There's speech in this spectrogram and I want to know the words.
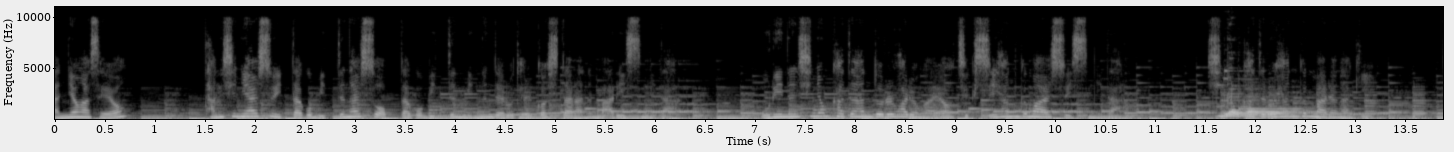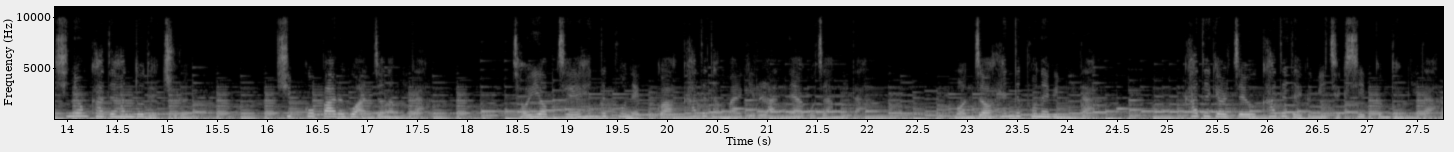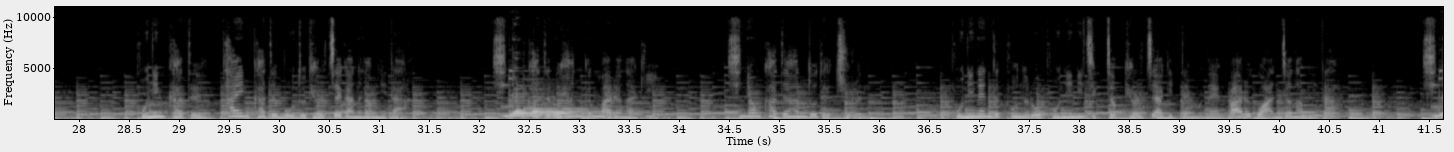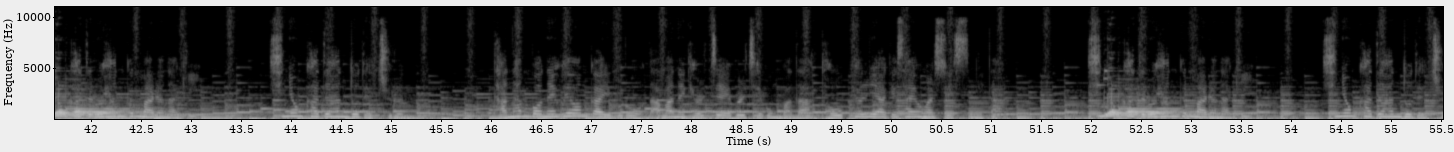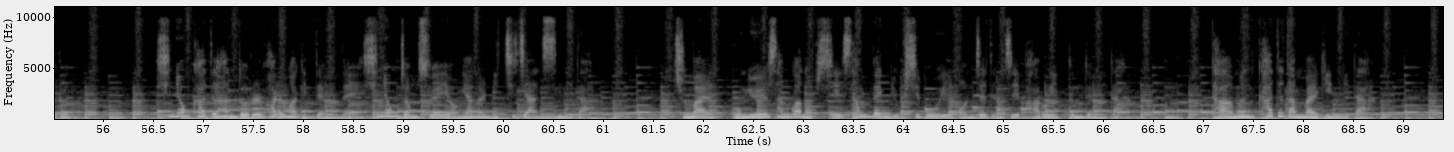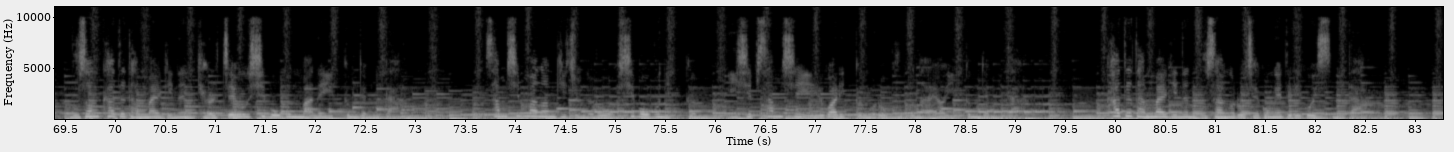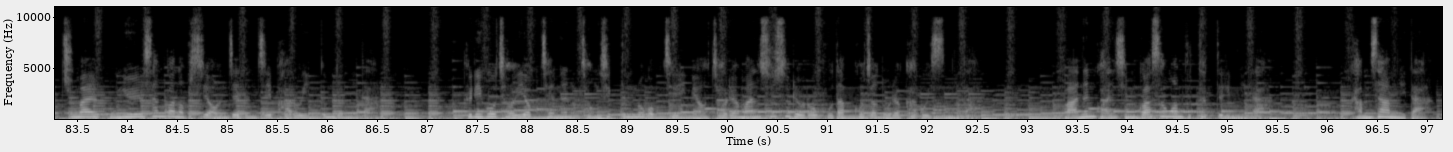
안녕하세요. 당신이 할 수 있다고 믿든 할 수 없다고 믿든 믿는 대로 될 것이다 라는 말이 있습니다. 우리는 신용카드 한도를 활용하여 즉시 현금화할 수 있습니다. 신용카드로 현금 마련하기. 신용카드 한도 대출은 쉽고 빠르고 안전합니다. 저희 업체의 핸드폰 앱과 카드 단말기를 안내하고자 합니다. 먼저 핸드폰 앱입니다. 카드 결제 후 카드 대금이 즉시 입금됩니다. 본인 카드, 타인 카드 모두 결제 가능합니다. 신용카드로 현금 마련하기. 신용카드 한도 대출은 본인 핸드폰으로 본인이 직접 결제하기 때문에 빠르고 안전합니다. 신용카드로 현금 마련하기. 신용카드 한도 대출은 단 한 번의 회원 가입으로 나만의 결제 앱을 제공받아 더욱 편리하게 사용할 수 있습니다. 신용카드로 현금 마련하기. 신용카드 한도 대출은 신용카드 한도를 활용하기 때문에 신용점수에 영향을 미치지 않습니다. 주말, 공휴일 상관없이 365일 언제든지 바로 입금됩니다. 다음은 카드 단말기입니다. 무선 카드 단말기는 결제 후 15분 만에 입금됩니다. 30만원 기준으로 15분 입금, 23시 일괄 입금으로 구분하여 입금됩니다. 카드 단말기는 무상으로 제공해드리고 있습니다. 주말 공휴일 상관없이 언제든지 바로 입금됩니다. 그리고 저희 업체는 정식 등록 업체이며 저렴한 수수료로 보답코저 노력하고 있습니다. 많은 관심과 성원 부탁드립니다. 감사합니다.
